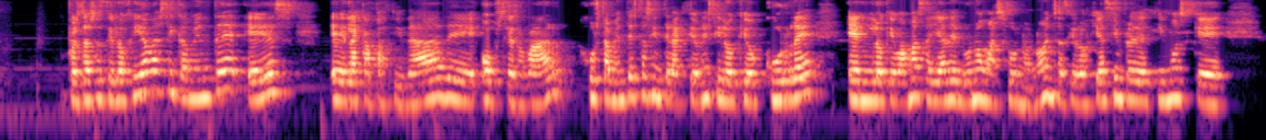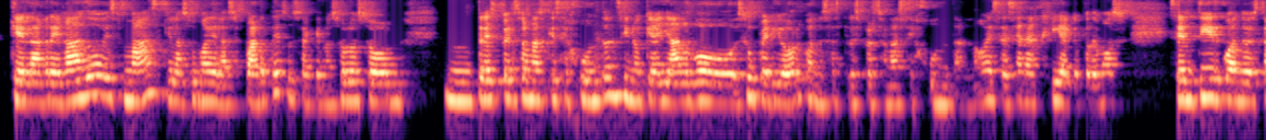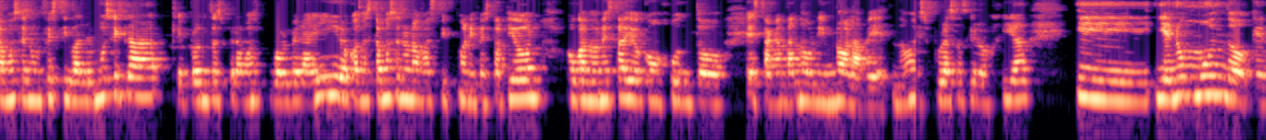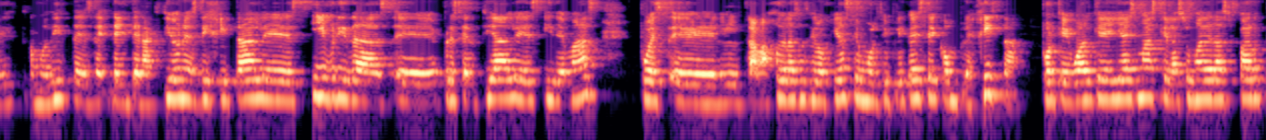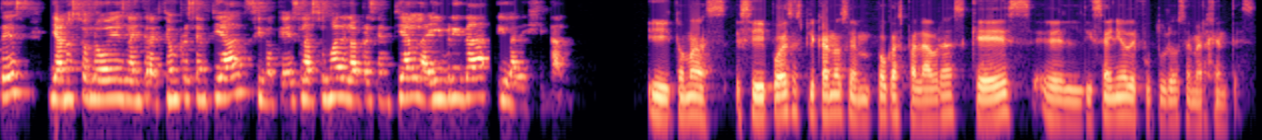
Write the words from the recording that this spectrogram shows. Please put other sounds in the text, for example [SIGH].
Pues la sociología básicamente es eh, la capacidad de observar justamente estas interacciones y lo que ocurre en lo que va más allá del uno más uno. ¿no? En sociología siempre decimos que, que el agregado es más que la suma de las partes, o sea que no solo son mm, tres personas que se juntan, sino que hay algo superior cuando esas tres personas se juntan, ¿no? Esa, esa energía que podemos sentir cuando estamos en un festival de música, que pronto esperamos volver a ir, o cuando estamos en una manifestación, o cuando un estadio conjunto está cantando un himno a la vez, ¿no? Es pura sociología. Y, y en un mundo que, como dices, de, interacciones digitales, híbridas, eh, presenciales y demás, pues eh, el trabajo de la sociología se multiplica y se complejiza porque igual que ella es más que la suma de las partes, ya no solo es la interacción presencial, sino que es la suma de la presencial, la híbrida y la digital. Y Tomás, si puedes explicarnos en pocas palabras qué es el diseño de futuros emergentes.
